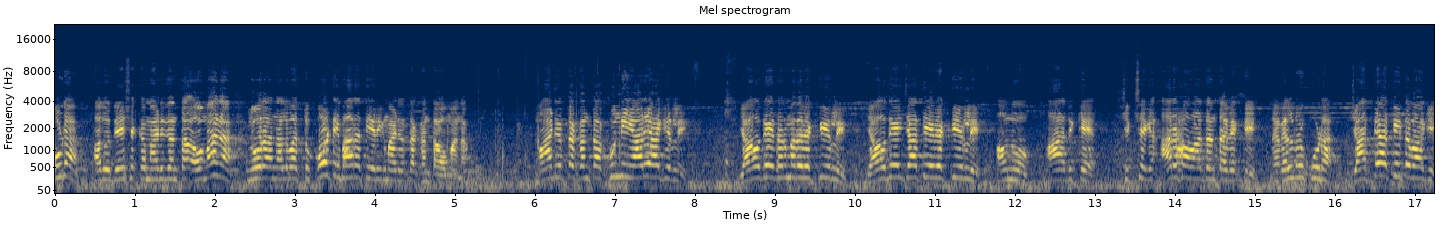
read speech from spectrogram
ಕೂಡ ಅದು ದೇಶಕ್ಕೆ ಮಾಡಿದಂಥ ಅವಮಾನ ನೂರ ನಲವತ್ತು ಕೋಟಿ ಭಾರತೀಯರಿಗೆ ಮಾಡಿರ್ತಕ್ಕಂಥ ಅವಮಾನ. ಮಾಡಿರ್ತಕ್ಕಂಥ ಕುನ್ನಿ ಯಾರೇ ಆಗಿರಲಿ, ಯಾವುದೇ ಧರ್ಮದ ವ್ಯಕ್ತಿ ಇರಲಿ, ಯಾವುದೇ ಜಾತಿಯ ವ್ಯಕ್ತಿ ಇರಲಿ, ಅವನು ಅದಕ್ಕೆ ಶಿಕ್ಷೆಗೆ ಅರ್ಹವಾದಂಥ ವ್ಯಕ್ತಿ. ನಾವೆಲ್ಲರೂ ಕೂಡ ಜಾತ್ಯತೀತವಾಗಿ,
